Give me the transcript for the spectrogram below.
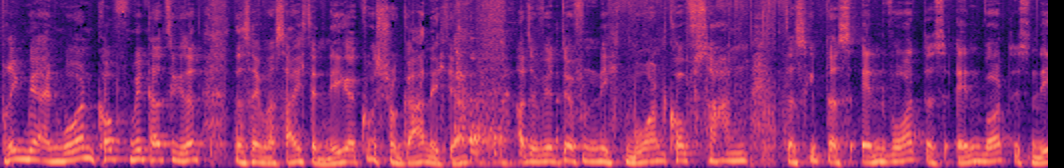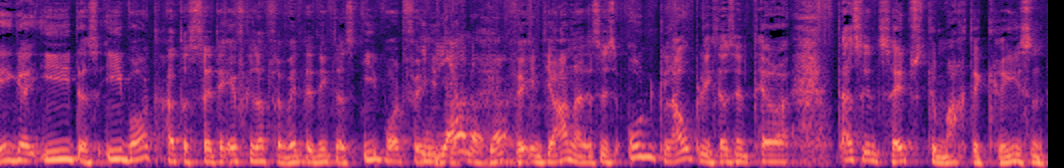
Bring mir einen Mohrenkopf mit, hat sie gesagt. Da sag ich, was sage ich denn? Negerkuss? Schon gar nicht. Ja? Also wir dürfen nicht Mohrenkopf sagen. Das gibt das N-Wort. Das N-Wort ist Neger-I. Das I-Wort hat das ZDF gesagt, verwendet nicht das I-Wort für Indianer. Indianer ja? Für Indianer es ist unglaublich. Das sind, Terror, das sind selbstgemachte Krisen,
